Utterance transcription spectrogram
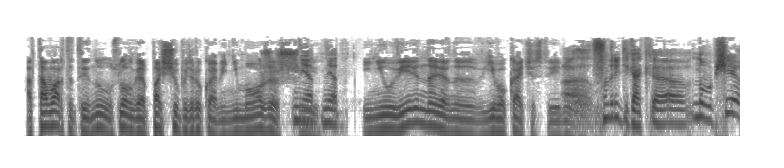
а товар-то ты, ну, условно говоря, пощупать руками не можешь. Нет, и, нет. И не уверен, наверное, в его качестве. Или... А, смотрите как, э, ну, вообще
